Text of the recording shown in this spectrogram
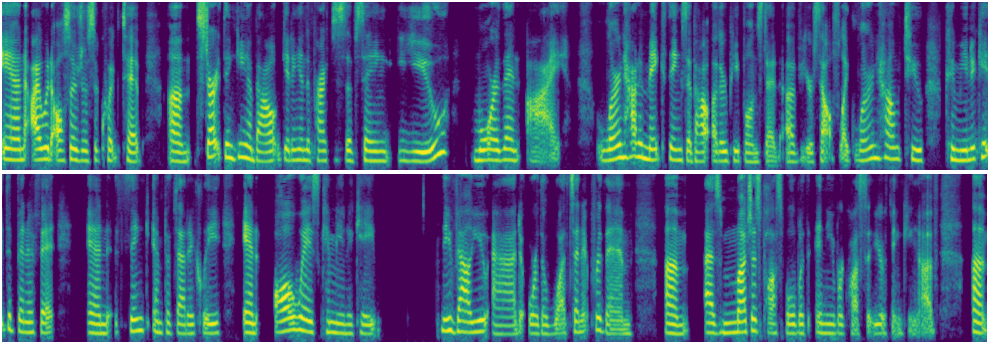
And I would also, just a quick tip, um, start thinking about getting in the practice of saying you more than I. Learn how to make things about other people instead of yourself. Like, learn how to communicate the benefit and think empathetically and always communicate the value add or the what's in it for them um, as much as possible with any requests that you're thinking of. Um,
